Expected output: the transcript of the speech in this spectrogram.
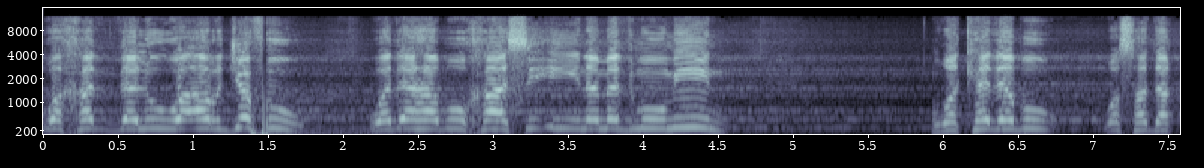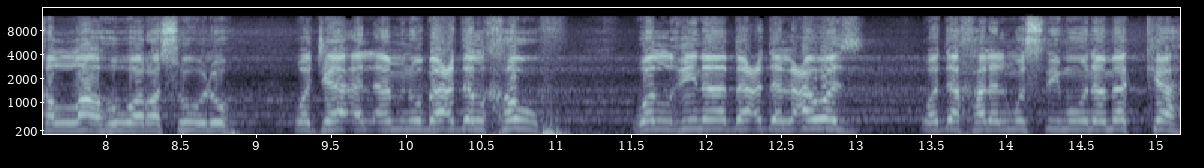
وخذلوا وأرجفوا وذهبوا خاسئين مذمومين. وكذبوا وصدق الله ورسوله وجاء الأمن بعد الخوف والغنى بعد العوز ودخل المسلمون مكة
